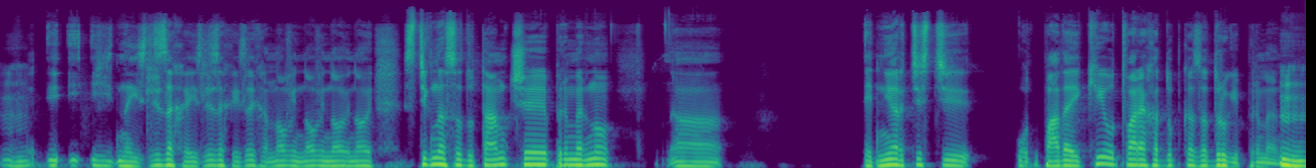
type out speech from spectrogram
Мгм. И, и, и наизлизаха, излизаха, излизаха нови, нови, нови, нови. Стигна се до там, че примерно а, едни артисти отпадайки, отваряха дупка за други, примерно. Мгм.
